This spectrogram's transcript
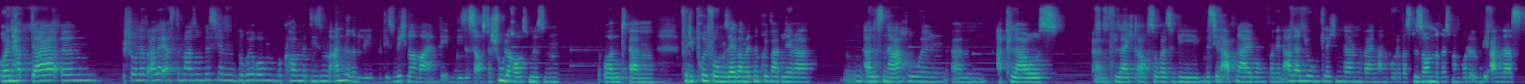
Und habe da ähm, schon das allererste Mal so ein bisschen Berührung bekommen mit diesem anderen Leben, mit diesem nicht normalen Leben, dieses aus der Schule raus müssen und ähm, für die Prüfung selber mit einem Privatlehrer alles nachholen, ähm, Applaus, ähm, vielleicht auch sowas wie ein bisschen Abneigung von den anderen Jugendlichen dann, weil man wurde was Besonderes, man wurde irgendwie anders.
